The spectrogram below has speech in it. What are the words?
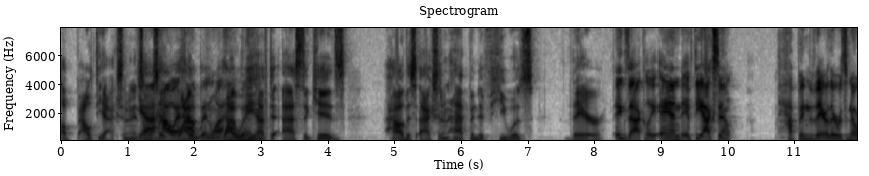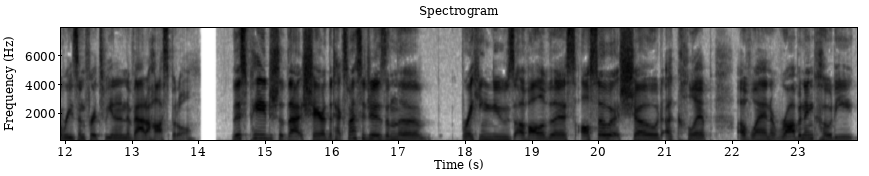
about the accident. It's Yeah, almost like how it why, happened, why would he have to ask the kids how this accident happened if he was there? Exactly. And if the accident happened there, there was no reason for it to be in a Nevada hospital. This page that shared the text messages and the breaking news of all of this also showed a clip of when Robyn and Kody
